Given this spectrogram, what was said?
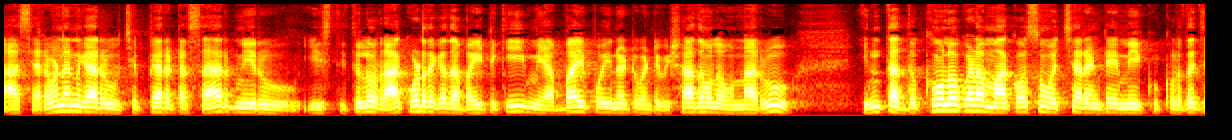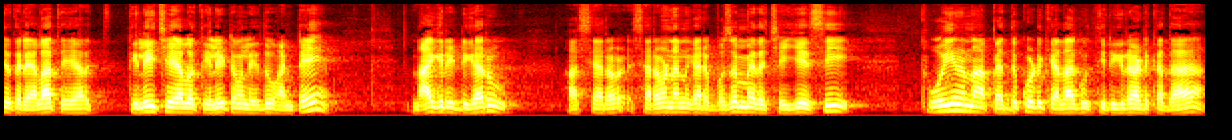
ఆ శరవణన్ గారు చెప్పారట సార్ మీరు ఈ స్థితిలో రాకూడదు కదా బయటికి. మీ అబ్బాయి పోయినటువంటి విషాదంలో ఉన్నారు. ఇంత దుఃఖంలో కూడా మా కోసం వచ్చారంటే మీకు కృతజ్ఞతలు ఎలా తెలియచేయాలో తెలియటం లేదు. అంటే నాగిరెడ్డి గారు ఆ శరవ శరవణన్ గారి భుజం మీద చెయ్యేసి పోయిన నా పెద్ద కొడుకు ఎలాగూ తిరిగిరాడు కదా.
